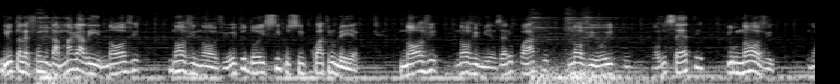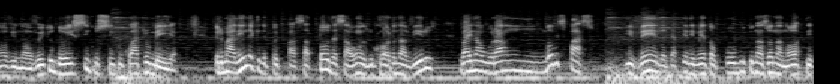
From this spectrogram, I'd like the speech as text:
e o telefone da Magali, 99982 5546. 99604 9897 e o 99982 5546. Marina, que depois de passar toda essa onda do coronavírus, vai inaugurar um novo espaço de venda, de atendimento ao público na Zona Norte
